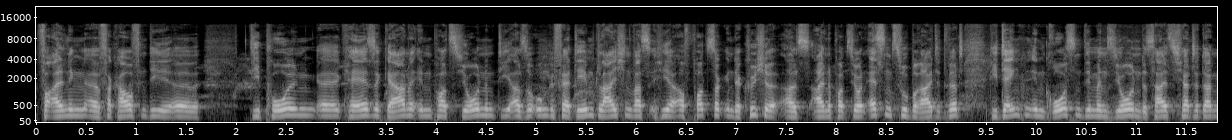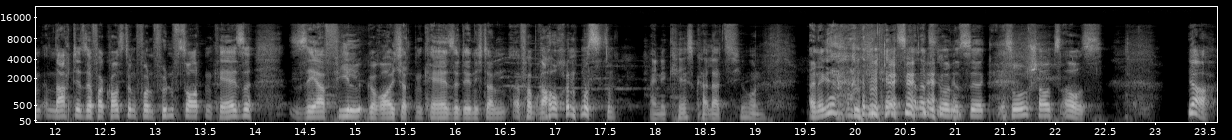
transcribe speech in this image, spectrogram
vor allen Dingen äh, verkaufen die äh, die Polen äh, Käse gerne in Portionen, die also ungefähr dem gleichen, was hier auf Potsdok in der Küche als eine Portion Essen zubereitet wird. Die denken in großen Dimensionen. Das heißt, ich hatte dann nach dieser Verkostung von fünf Sorten Käse sehr viel geräucherten Käse, den ich dann äh, verbrauchen musste. Eine Käskalation. Eine, eine Eskalation ist ja, so schaut's aus. Ja,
